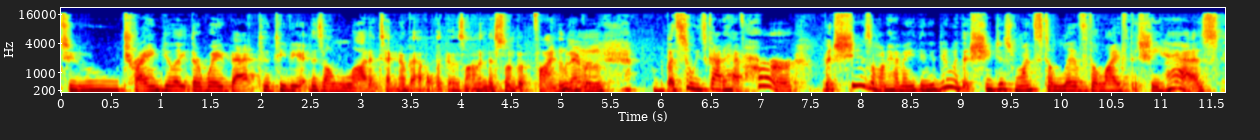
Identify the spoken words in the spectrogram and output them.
to triangulate their way back to the TV. There's a lot of technobabble that goes on in this one, but fine, whatever. Mm-hmm. But so he's got to have her, but she doesn't want to have anything to do with it. She just wants to live the life that she has.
